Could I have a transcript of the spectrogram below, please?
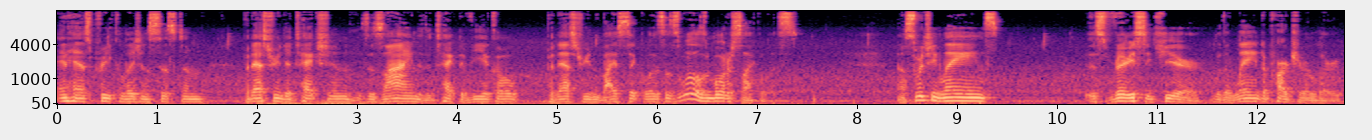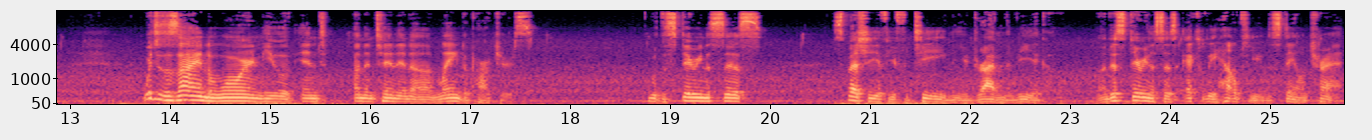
enhanced pre-collision system, pedestrian detection designed to detect a vehicle, pedestrian bicyclists, as well as motorcyclists. Now, switching lanes is very secure with a lane departure alert, which is designed to warn you of in- unintended uh, lane departures. With the steering assist, especially if you're fatigued and you're driving the vehicle. Now, this steering assist actually helps you to stay on track.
